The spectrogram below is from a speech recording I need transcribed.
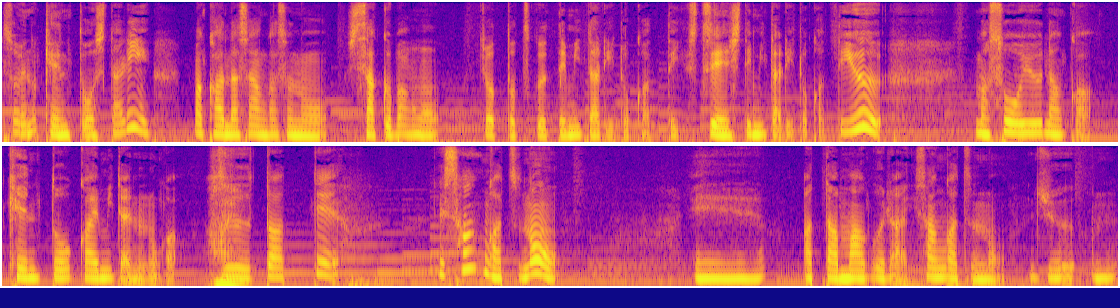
そういうの検討したり、まあ、神田さんがその試作版をちょっと作ってみたりとかって出演してみたりとかっていう、まあ、そういうなんか検討会みたいなのがずーっとあって、で3月の、えー頭ぐらい3月の10うん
